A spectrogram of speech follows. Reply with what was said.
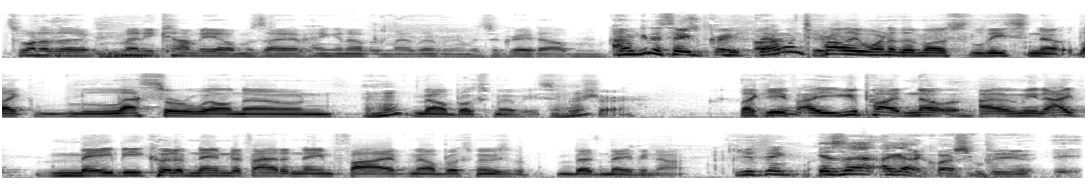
it's one of the many comedy albums I have hanging up in my living room. It's a great album. I'm going to say great that one's too. probably one of the most least known, like lesser well known Mel Brooks movies for sure. Like if I, you probably know. I mean, I maybe could have named if I had to name five Mel Brooks movies, but, but maybe not. You think Is that? I got a question for you. I-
